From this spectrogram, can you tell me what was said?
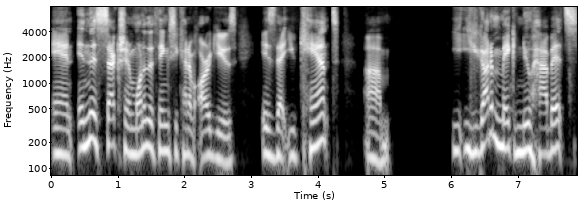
And in this section, one of the things he kind of argues is that you can't, um, you, you got to make new habits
